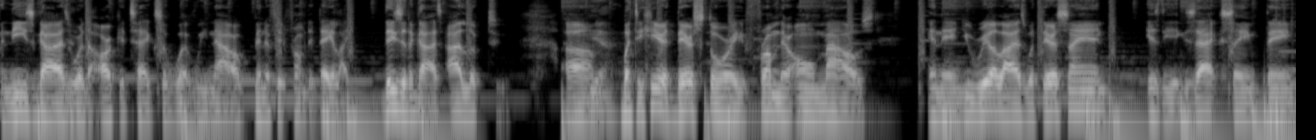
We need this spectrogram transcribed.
And these guys were the architects of what we now benefit from today. Like these are the guys I look to. Um, yeah. But to hear their story from their own mouths, and then you realize what they're saying is the exact same thing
